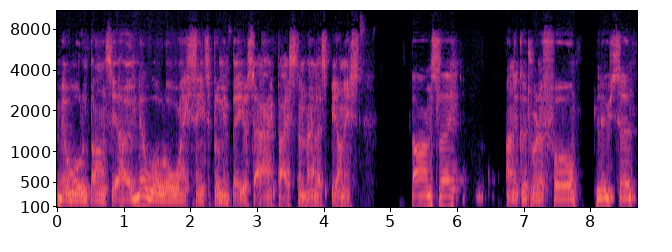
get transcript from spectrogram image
Millwall and Barnsley at home. Millwall always seem to blooming beat us at our pace, don't they? Let's be honest. Barnsley on a good run of form. Luton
